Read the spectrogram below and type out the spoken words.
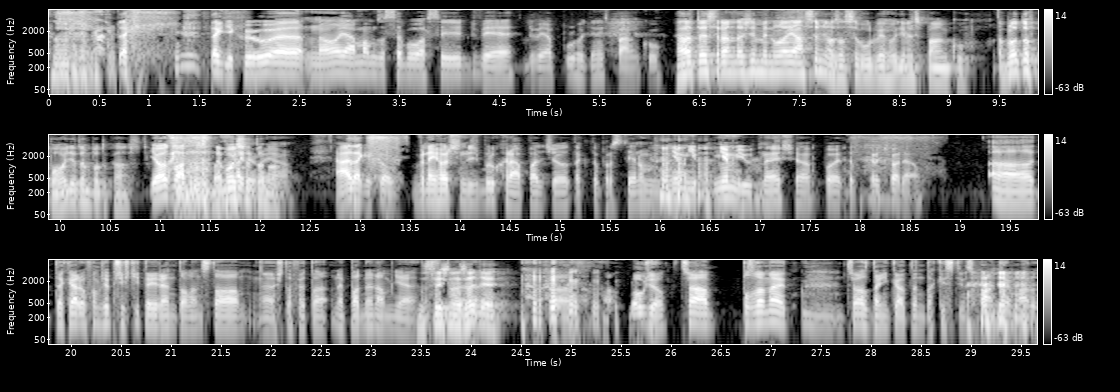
tak, tak děkuju. No, já mám za sebou asi dvě, dvě a půl hodiny spánku. Ale to je sranda, že minule já jsem měl za sebou dvě hodiny spánku. A bylo to v pohodě, ten podcast. Jo, zvládnu. Neboj se toho. Jo. Ale tak jako v nejhorším, když budu chrápat, že jo, tak to prostě jenom mě, mě, mě mutneš a pojďte pokračovat dál. Uh, tak já doufám, že příští týden tahle ta eh, štafeta nepadne na mě. Jsi na řadě. Uh, no, bohužel. Třeba pozveme mm, třeba Zdaňka, ten taky s tím spánkem má do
